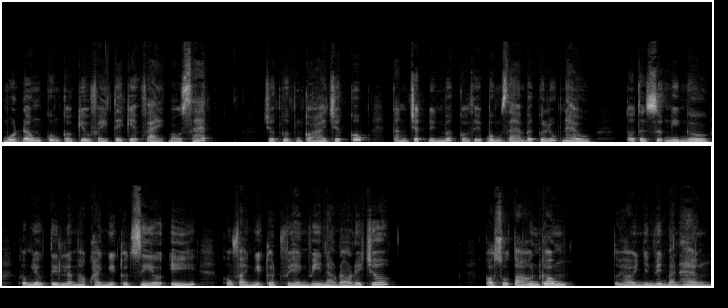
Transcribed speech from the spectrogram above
mùa đông cũng có kiểu váy tiết kiệm vải, bó sát. Trước ngực có hai chiếc cúc, căng chật đến mức có thể bung ra bất cứ lúc nào. Tôi thật sự nghi ngờ, không hiểu Tiến Lâm học hành nghệ thuật gì ở Ý, không phải nghệ thuật về hành vi nào đó đấy chứ. Có số to hơn không? Tôi hỏi nhân viên bán hàng.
